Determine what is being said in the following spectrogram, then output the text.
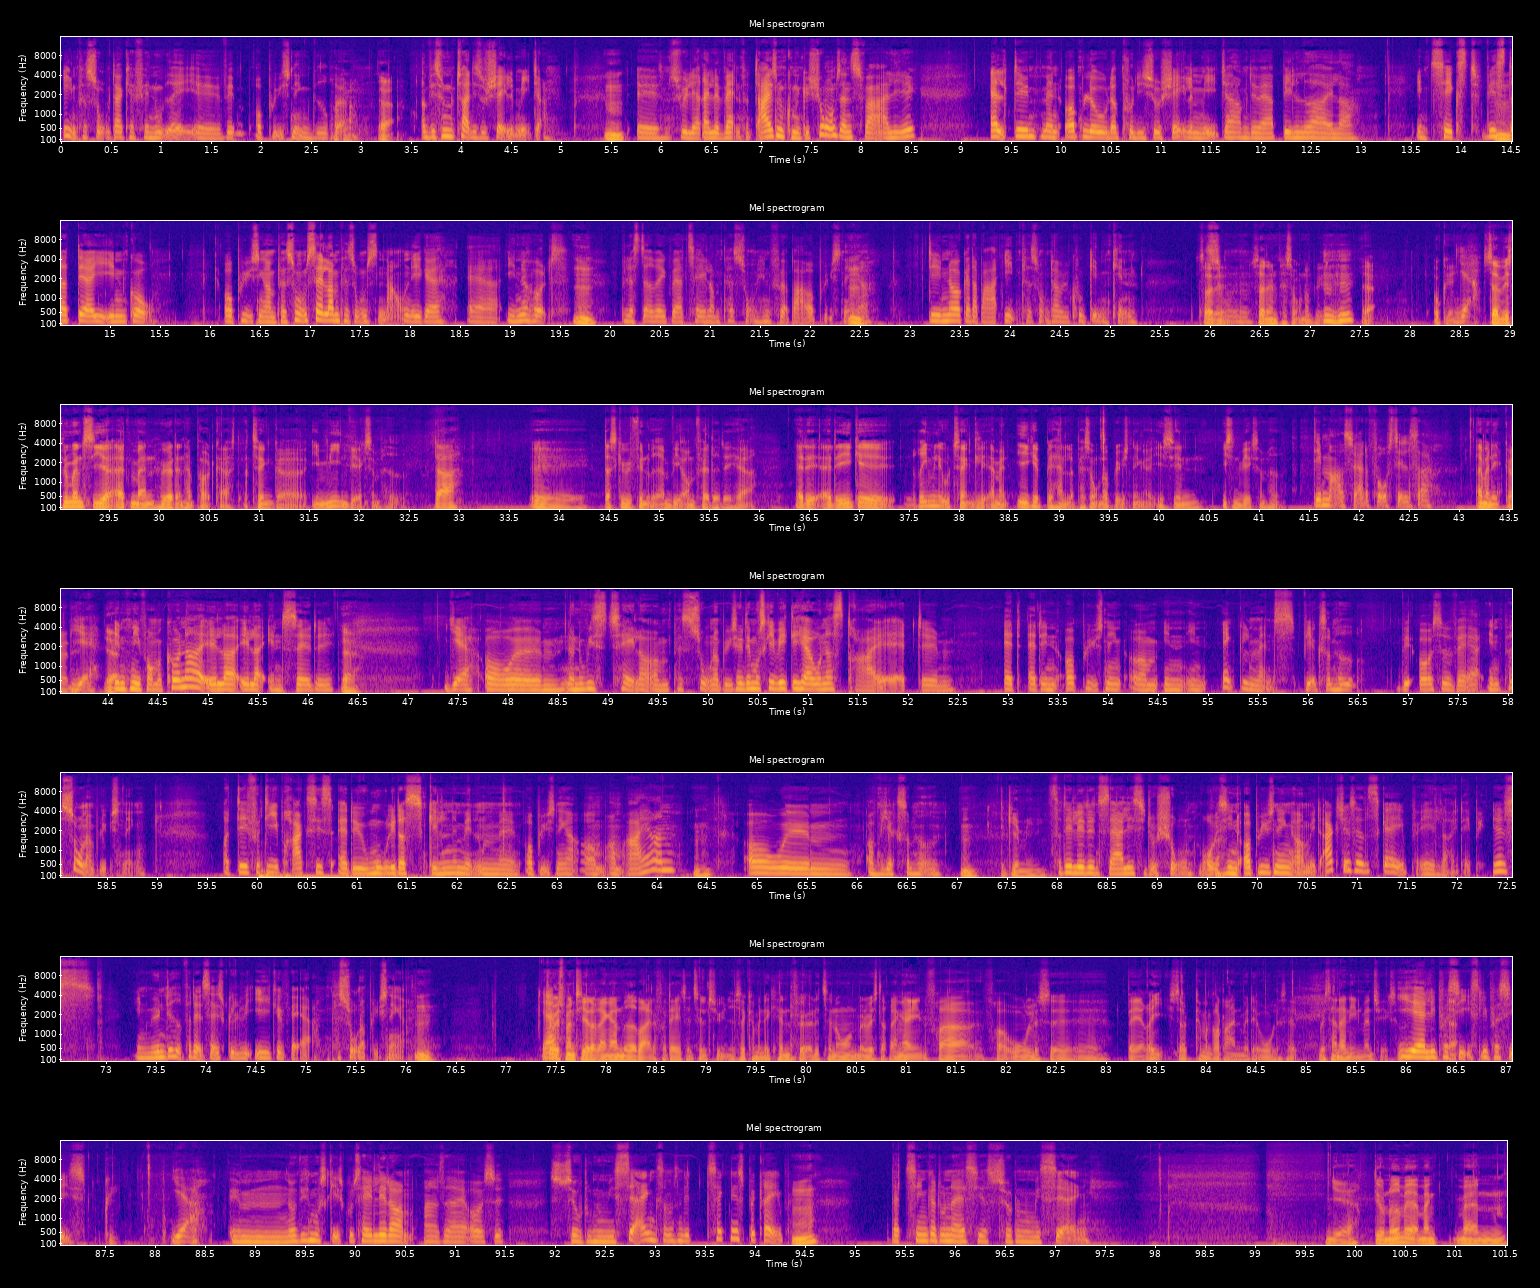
en person, der kan finde ud af, øh, hvem oplysningen vedrører. Okay. Ja. Og hvis vi nu tager de sociale medier, Mm. øh, som selvfølgelig er relevant for dig som kommunikationsansvarlig, ikke? alt det, man uploader på de sociale medier, om det er billeder eller en tekst, hvis Mm. der deri indgår oplysninger om person, selvom personens navn ikke er, er indeholdt, Mm. vil der stadigvæk være tale om personhenførbare oplysninger. Mm. Det er nok, at der bare er én person, der vil kunne genkende Så, er det, personen. så er det en personoplysning. Mhm. Ja. Okay. Ja. Så hvis nu man siger, at man hører den her podcast og tænker, i min virksomhed, der, øh, der skal vi finde ud af, om vi omfatter det her. Er det, er det ikke rimelig utænkeligt, at man ikke behandler personoplysninger i sin, i sin virksomhed? Det er meget svært at forestille sig. At man ikke gør det? Ja, ja. enten i form af kunder eller, eller ansatte. Ja. Ja, og øh, når nu vi taler om personoplysning, det er måske vigtigt her at understrege, at, øh, at, at en oplysning om en, en enkeltmands virksomhed vil også være en personoplysning. Og det er fordi i praksis er det umuligt at skelne mellem øh, oplysninger om, om ejeren Mhm. og, øh, og virksomheden. Mm, det giver mening. Så det er lidt en særlig situation, hvor vi Ja. siger en oplysning om et aktieselskab eller et APS, en myndighed for den sags skyld, vil ikke være personoplysninger. Mm. Ja. Så hvis man siger, at der ringer en medarbejder fra datatilsynet, så kan man ikke henføre det til nogen, men hvis der ringer en fra, fra Oles øh, bageri, så kan man godt regne med det Ole selv, hvis han er en enmandsvirksomhed. Ja, lige præcis, ja. lige præcis. Okay. Ja, øhm, noget vi måske skulle tale lidt om, altså er også pseudonymisering som sådan et teknisk begreb. Mm. Hvad tænker du, når jeg siger pseudonymisering? Ja, det er jo noget med, at man, man,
